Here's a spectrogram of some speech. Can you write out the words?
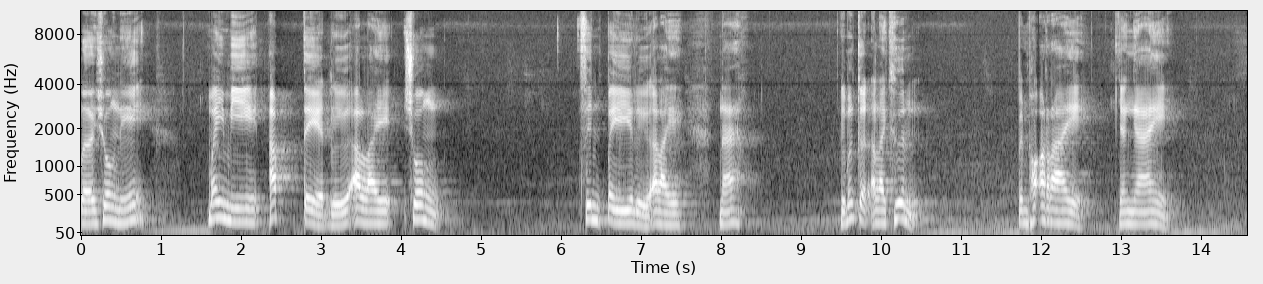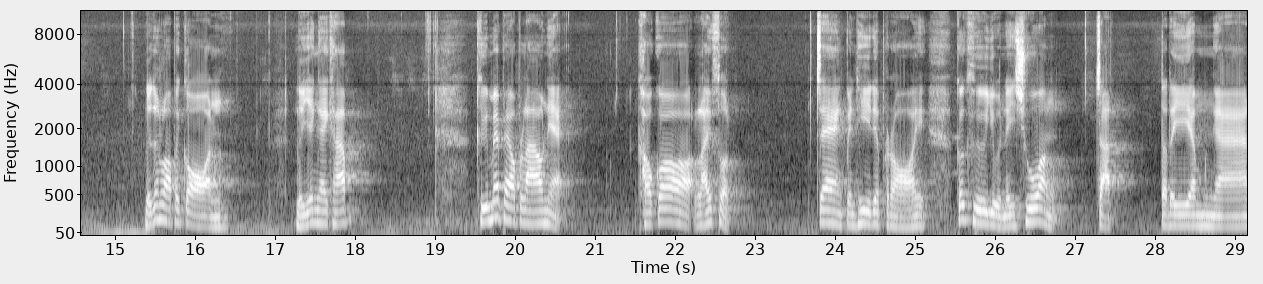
เลยช่วงนี้ ไม่มีอัปเดตหรืออะไรช่วงสิ้นปีหรืออะไรนะ หรือมันเกิดอะไรขึ้น เป็นเพราะอะไรยังไง หรือต้องรอไปก่อน หรือยังไงครับ คือแม่แพรวพราวเนี่ยเขาก็ไลฟ์สดแจ้งเป็นที่เรียบร้อย ก็คืออยู่ในช่วงจัดเตรียมงาน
